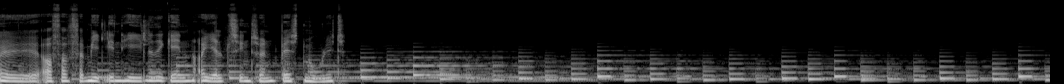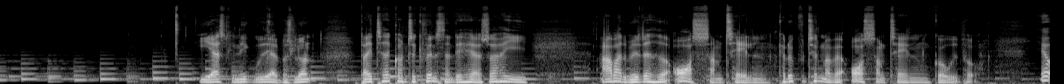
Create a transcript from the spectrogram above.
øh, at få familien helet igen og hjælpe sin søn bedst muligt. I jeres klinik ude i Alberslund, der har I taget konsekvensen af det her, og så har I arbejdet med det, der hedder årssamtalen. Kan du ikke fortælle mig, hvad årssamtalen går ud på? Jo,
